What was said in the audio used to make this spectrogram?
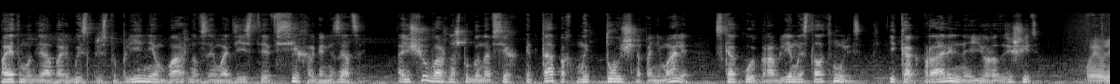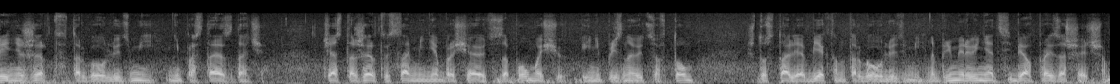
Поэтому для борьбы с преступлением важно взаимодействие всех организаций. А еще важно, чтобы на всех этапах мы точно понимали, с какой проблемой столкнулись и как правильно ее разрешить. Выявление жертв торговли людьми – непростая задача. Часто жертвы сами не обращаются за помощью и не признаются в том, что стали объектом торговли людьми. Например, винят себя в произошедшем,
